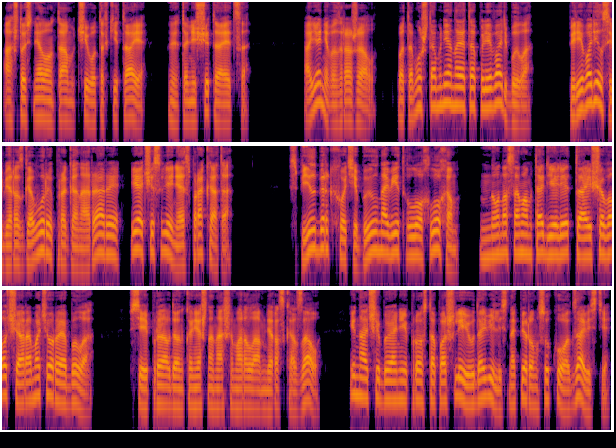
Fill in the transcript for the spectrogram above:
А что снял он там чего-то в Китае, это не считается. А я не возражал, потому что мне на это плевать было. Переводил себе разговоры про гонорары и отчисления с проката. Спилберг хоть и был на вид лох-лохом, но на самом-то деле та еще волчара матерая была. Всей правды он, конечно, нашим орлам не рассказал, иначе бы они просто пошли и удавились на первом суку от зависти.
